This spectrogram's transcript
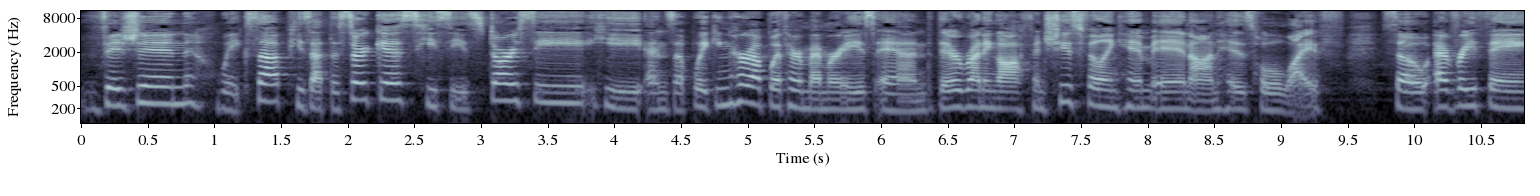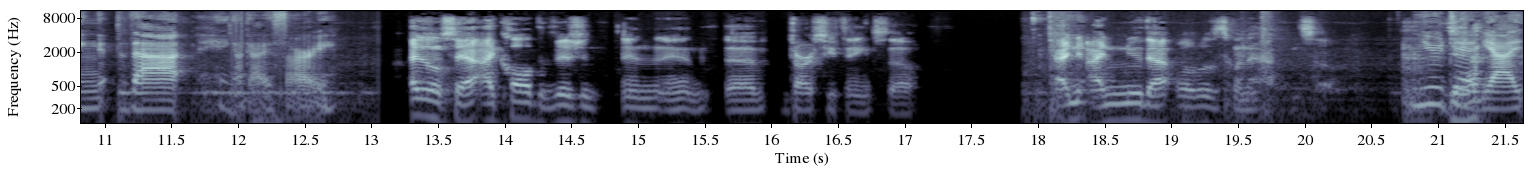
Vision wakes up. He's at the circus. He sees Darcy. He ends up waking her up with her memories, and they're running off, and she's filling him in on his whole life. So everything that. Hang on, guys. Sorry. I don't say I called the Vision and and the Darcy thing, so I, kn- I knew that what was going to happen. So You did, yeah.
